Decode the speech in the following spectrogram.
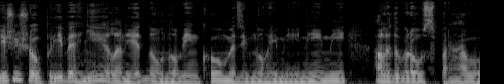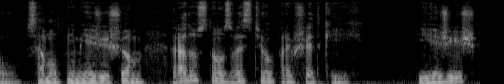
Ježišov príbeh nie je len jednou novinkou medzi mnohými inými, ale dobrou správou, samotným Ježišom, radostnou zväzťou pre všetkých. Ježiš,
